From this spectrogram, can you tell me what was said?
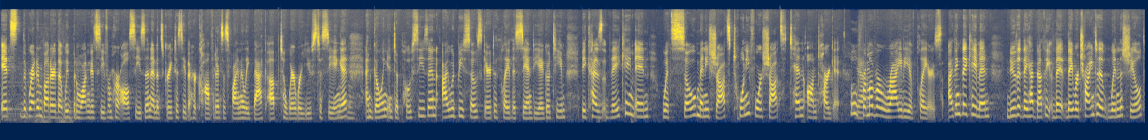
It's the bread and butter that we've been wanting to see from her all season, and it's great to see that her confidence is finally back up to where we're used to seeing it. Mm-hmm. And going into postseason, I would be so scared to play this San Diego team because they came in with so many shots 24 shots, 10 on target yeah. from a variety of players. I think they came in, knew that they had nothing, they, they were trying to win the shield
